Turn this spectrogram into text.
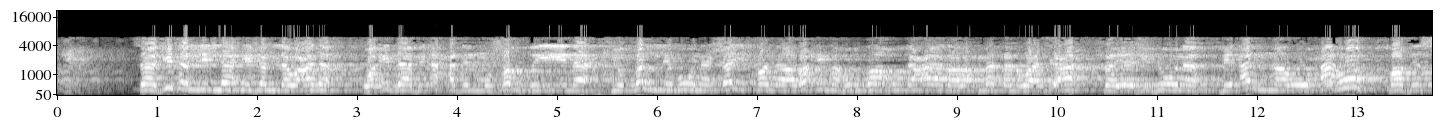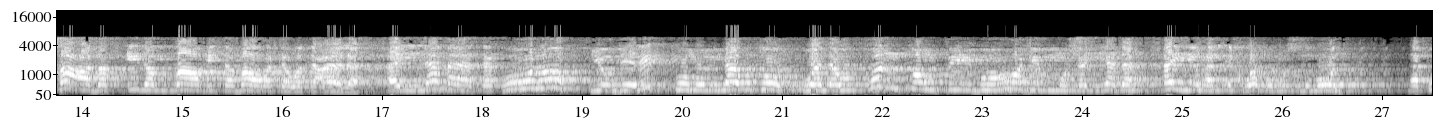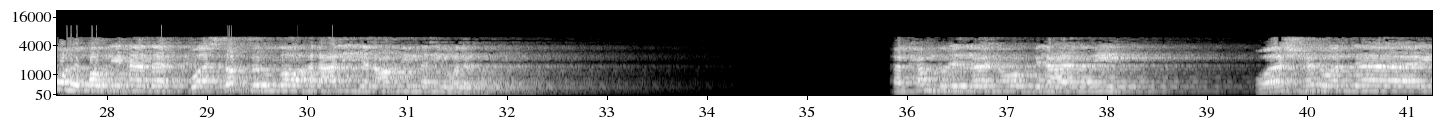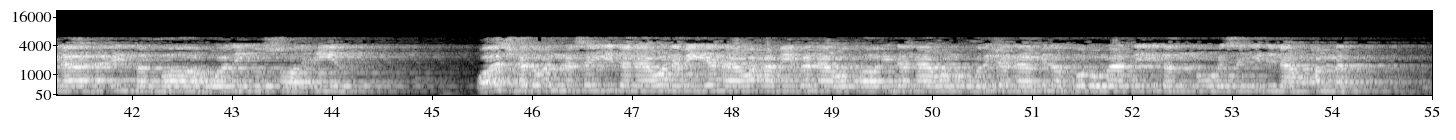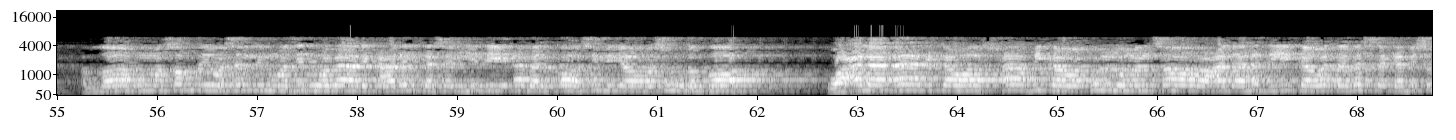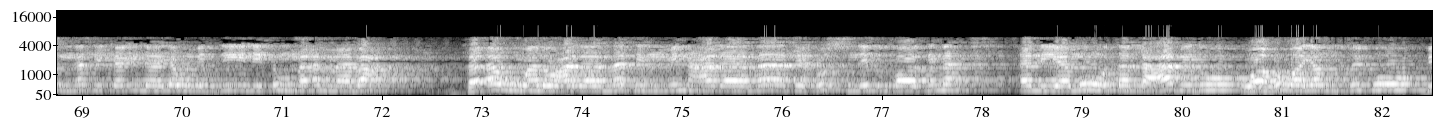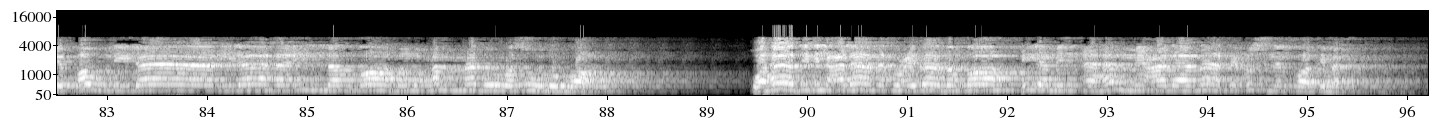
ساجدا لله جل وعلا. وإذا بأحد المصلين يقلبون شيخنا رحمه الله تعالى رحمة واسعة فيجدون بأن روحه قد صعدت إلى الله تبارك وتعالى. أينما تكونوا يدرككم الموت ولو كنتم في بروج مشيدة. أيها الإخوة المسلمون أقول قولي هذا وأستغفر الله العلي العظيم لي ولكم. الحمد لله رب العالمين وأشهد أن لا إله إلا الله ولي الصالحين وأشهد أن سيدنا ونبينا وحبيبنا وقائدنا ومخرجنا من الظلمات إلى النور سيدنا محمد اللهم صل وسلم وزد وبارك عليك سيدي أبا القاسم يا رسول الله وعلى آلك وأصحابك وكل من سار على هديك وتمسك بسنتك إلى يوم الدين ثم أما بعد. فأول علامة من علامات حسن الخاتمة أن يموت العبد وهو ينطق بقول لا إله إلا الله محمد رسول الله. وهذه العلامة عباد الله هي من أهم علامات حسن الخاتمة.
